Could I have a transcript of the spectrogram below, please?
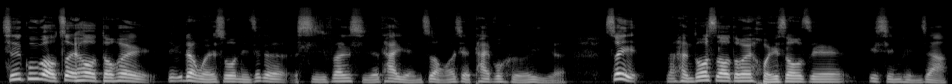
其实 Google 最后都会认为说你这个洗分洗得太严重，而且太不合理了，所以很多时候都会回收这些一星评价，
